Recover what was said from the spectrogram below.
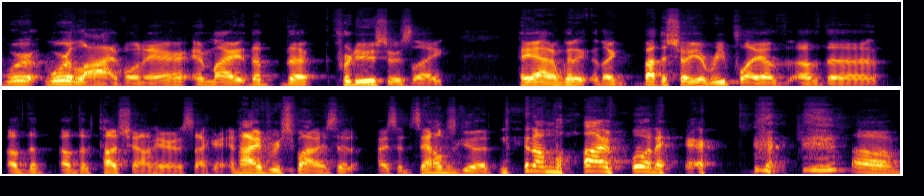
we're we're live on air and my the the producer's like, "Hey Adam, I'm gonna like about to show you a replay of of the of the of the touchdown here in a second. And I responded, I said, I said, sounds good. And I'm live on air. um,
